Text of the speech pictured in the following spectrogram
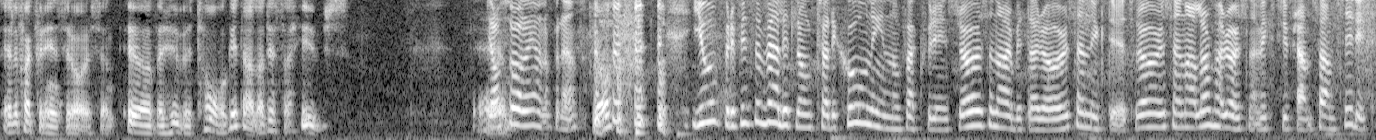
eller fackföreningsrörelsen överhuvudtaget alla dessa hus? Jag svarar gärna på den. Ja. jo, för det finns en väldigt lång tradition inom fackföreningsrörelsen, arbetarrörelsen, nykterhetsrörelsen. Alla de här rörelserna växte ju fram samtidigt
